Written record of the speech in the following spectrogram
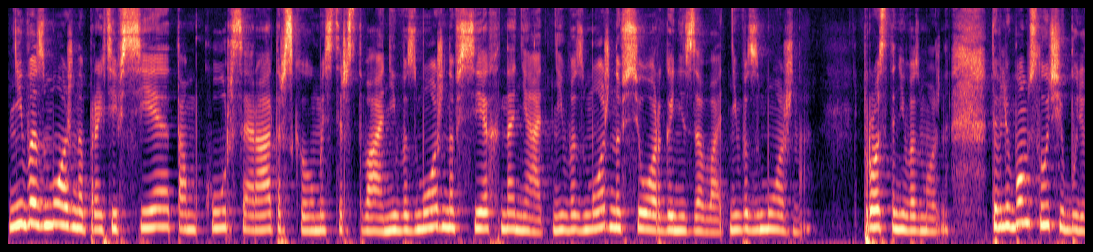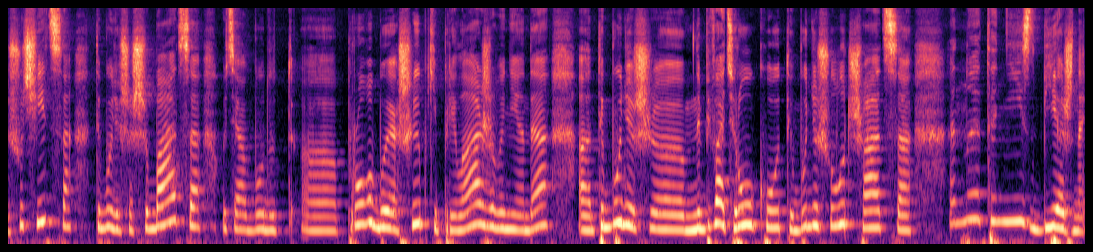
Невозможно пройти все там курсы ораторского мастерства, невозможно всех нанять, невозможно все организовать, невозможно просто невозможно. Ты в любом случае будешь учиться, ты будешь ошибаться, у тебя будут э, пробы, ошибки, прилаживания, да, э, ты будешь э, набивать руку, ты будешь улучшаться, но это неизбежно,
